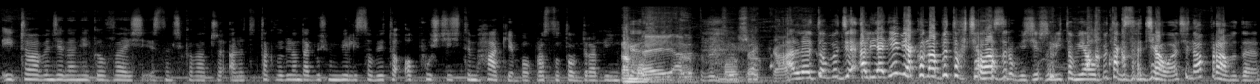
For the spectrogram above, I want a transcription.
i trzeba będzie na niego wejść. Jestem ciekawa, czy, ale to tak wygląda, jakbyśmy mieli sobie to opuścić tym hakiem, po prostu tą drabinkę. Może- Ej, ale to będzie Może. Ale to będzie, ale ja nie wiem, jak ona by to chciała zrobić, jeżeli to miałoby tak zadziałać, naprawdę.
